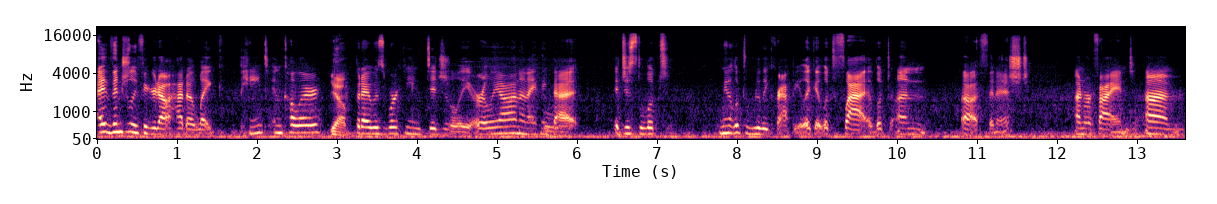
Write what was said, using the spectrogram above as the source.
I eventually figured out how to like paint in color, Yeah. but I was working digitally early on and I think that it just looked I mean it looked really crappy. Like it looked flat, it looked unfinished. uh, finished, unrefined. Um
